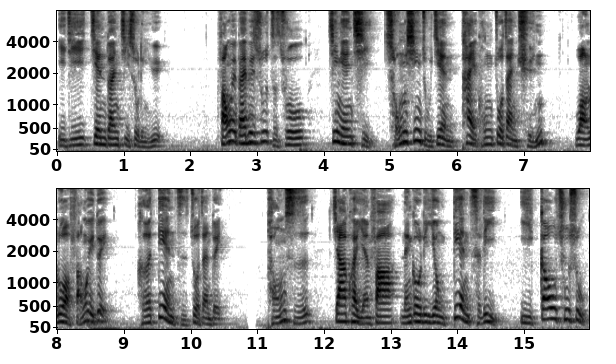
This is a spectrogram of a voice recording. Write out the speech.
以及尖端技术领域，防卫白皮书指出，今年起重新组建太空作战群、网络防卫队和电子作战队，同时加快研发能够利用电磁力以高出速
